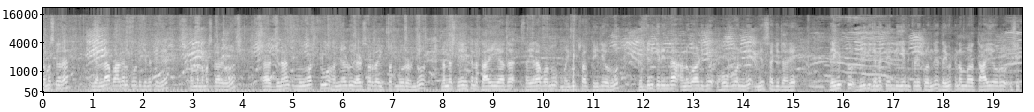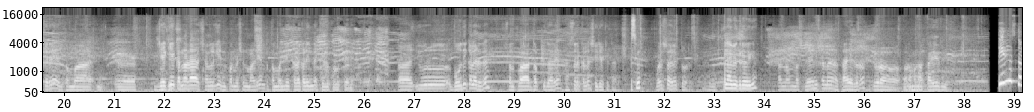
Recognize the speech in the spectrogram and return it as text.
ನಮಸ್ಕಾರ. ಎಲ್ಲ ಬಾಗಲಕೋಟೆ ಜನತೆಗೆ ನಮ್ಮ ನಮಸ್ಕಾರಗಳು. ದಿನಾಂಕ ಮೂವತ್ತು, ಹನ್ನೆರಡು, ಎರಡು ಸಾವಿರದ ಇಪ್ಪತ್ತ್ಮೂರರಂದು ನನ್ನ ಸ್ನೇಹಿತನ ತಾಯಿಯಾದ ಸೈರಾಬಾನು ಮೈಬೂಬ್ ಸಾಬ್ ತೇಲಿಯವರು ಗದ್ದನಿಕೆರೆಯಿಂದ ಅನಗಾಡಿಗೆ ಹೋಗುವನ್ನೇ ಮಿಸ್ ಆಗಿದ್ದಾರೆ. ದಯವಿಟ್ಟು ಬಿಳಿಗಿ ಜನತೆಯಲ್ಲಿ ಏನು ಕೇಳಿಕೊಳ್ಳಂದರೆ ದಯವಿಟ್ಟು ನಮ್ಮ ತಾಯಿಯವರು ಸಿಕ್ಕರೆ ತಮ್ಮ ಜೆ ಕೆ ಕನ್ನಡ ಚಾನಲ್ಗೆ ಇನ್ಫಾರ್ಮೇಷನ್ ಮಾಡಿ ಅಂತ ತಮ್ಮಲ್ಲಿ ಕಳಕಳಿಯಿಂದ ಕೇಳಿಕೊಳ್ಳುತ್ತೇನೆ. ಇವರು ಗೋಧಿ ಕಲರ್ ಇದೆ. ಸ್ವಲ್ಪ ದಪ್ಪಿದ್ದಾರೆ ಹಸಿರು ಕಲರ್ ಸೀರೆ ಹಾಕಿದ್ದಾರೆ. ವಯಸ್ಸು ಐವತ್ತು ನೋಡ್ರಿ ಏನಾಗಬೇಕ್ರಿ ಅವರಿಗೆ? ನಮ್ಮ ಸ್ನೇಹಿತನ ತಾಯಿರೋರು ಇವರ ನಮ್ಮ ಟಿವಿಎಸ್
